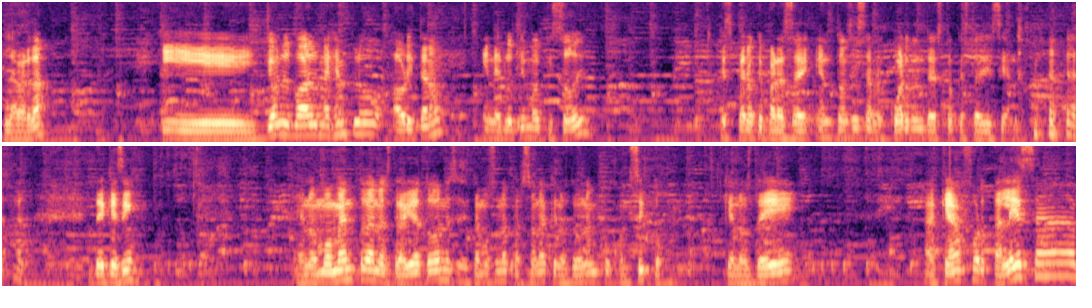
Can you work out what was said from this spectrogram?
la verdad, y yo les voy a dar un ejemplo, ahorita no, en el último episodio. Espero que para ese entonces se recuerden de esto que estoy diciendo. de que sí, en un momento de nuestra vida todos necesitamos una persona que nos dé un empujoncito, que nos dé aquella fortaleza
